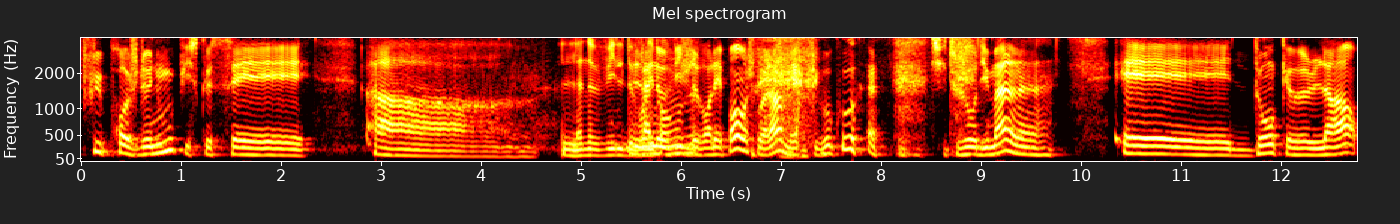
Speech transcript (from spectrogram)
plus proche de nous, puisque c'est à. La Neuville devant l'éponge. La Neuville devant l'éponge, voilà, merci beaucoup. J'ai toujours du mal. Et donc euh, là,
